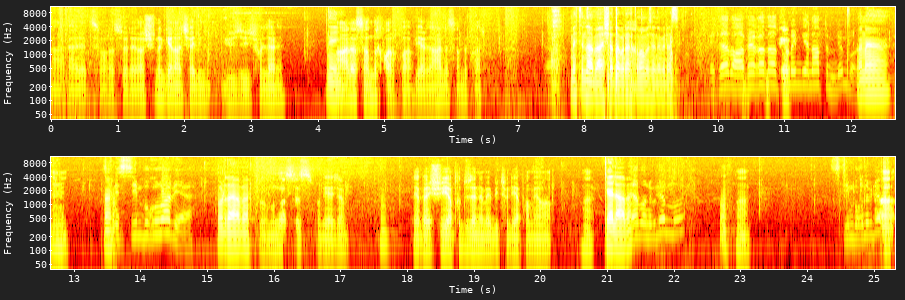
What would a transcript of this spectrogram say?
Ha, evet orası öyle. Ya şunu gene açaydın yüzde yüz fullerdin. Ney? Hala sandık var bak bir yerde hala sandık var. Metin abi aşağıda bıraktım ama seni biraz. Mete abi AFK'da atılmayayım diye ne yaptım biliyor musun? Ana Hı. Ha. Senin sim bugu var ya. burada abi. Dur, Bunu nasıl sıfırlayacağım? Hı. Ya ben şu yapı düzenleme bir türlü yapamıyorum. Gel abi. Mete abi onu biliyor musun? Hı. Hı. Steam bug'unu biliyor Ha, musun?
